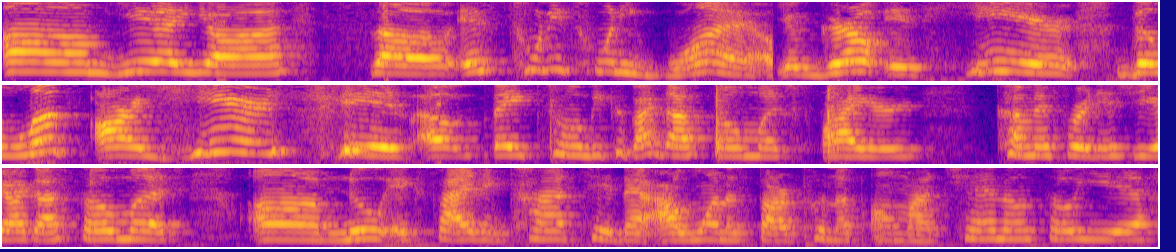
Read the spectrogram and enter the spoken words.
Um yeah y'all. So it's 2021 your girl is here. The looks are here sis. Oh stay tuned because i got so much fire coming for this year. I got so much um, new exciting content that I want to start putting up on my channel. So yeah,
